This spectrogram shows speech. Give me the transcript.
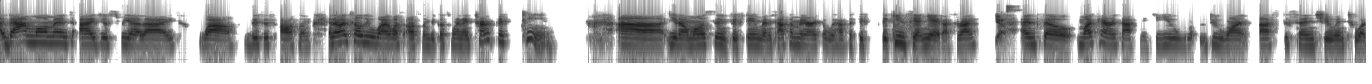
at that moment, I just realized, wow, this is awesome. And I want to tell you why it was awesome because when I turned 15, uh, you know, most in 15, in South America, we have the, the quinceañeras, right? Yes. And so my parents asked me, "Do you do you want us to send you into a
